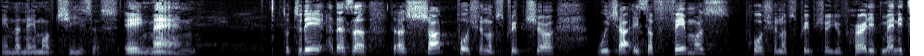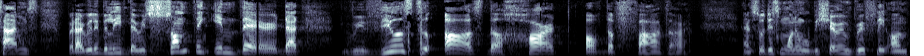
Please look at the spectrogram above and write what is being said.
in the name of Jesus. Amen. So today there's a, a short portion of scripture which are, is a famous portion of scripture. You've heard it many times, but I really believe there is something in there that reveals to us the heart of the Father. And so this morning we'll be sharing briefly on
